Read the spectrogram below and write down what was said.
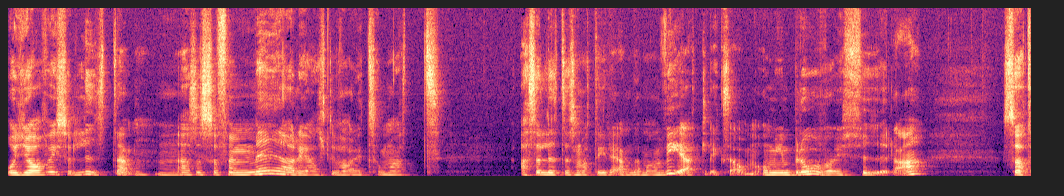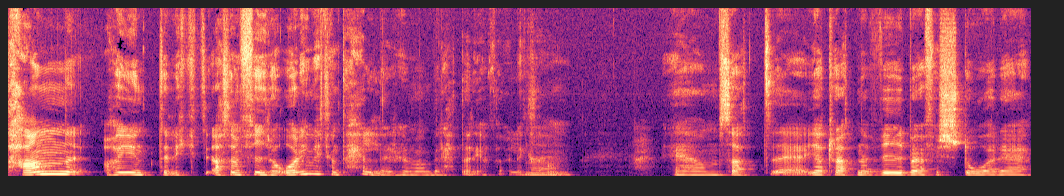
Och jag var ju så liten. Mm. Alltså, så för mig har det alltid varit som att... Alltså lite som att det är det enda man vet liksom. Och min bror var ju fyra. Så att han har ju inte riktigt... Alltså en fyraåring vet jag inte heller hur man berättar det för liksom. Ehm, så att eh, jag tror att när vi började förstå det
